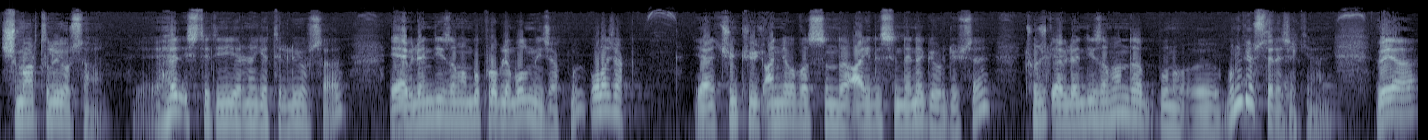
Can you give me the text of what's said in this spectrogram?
şımartılıyorsa, e, her istediği yerine getiriliyorsa e, evlendiği zaman bu problem olmayacak mı? Olacak. Yani çünkü anne babasında, ailesinde ne gördüyse çocuk evlendiği zaman da bunu e, bunu gösterecek yani. Veya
